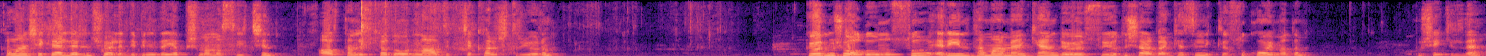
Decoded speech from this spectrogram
Kalan şekerlerin şöyle dibinde yapışmaması için alttan üste doğru nazikçe karıştırıyorum. Görmüş olduğunuz su eriğin tamamen kendi öz suyu dışarıdan kesinlikle su koymadım. Bu şekilde.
